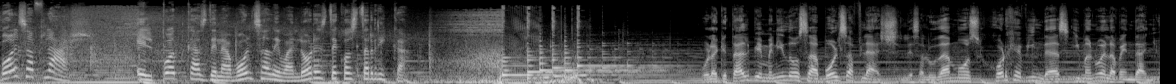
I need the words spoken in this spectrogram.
Bolsa Flash, el podcast de la Bolsa de Valores de Costa Rica. Hola, ¿qué tal? Bienvenidos a Bolsa Flash. Les saludamos Jorge Vindas y Manuela Bendaño.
